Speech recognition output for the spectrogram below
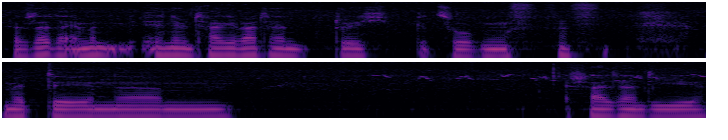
Ich habe leider immer in dem Teil weiterhin durchgezogen mit den ähm, Schaltern, die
